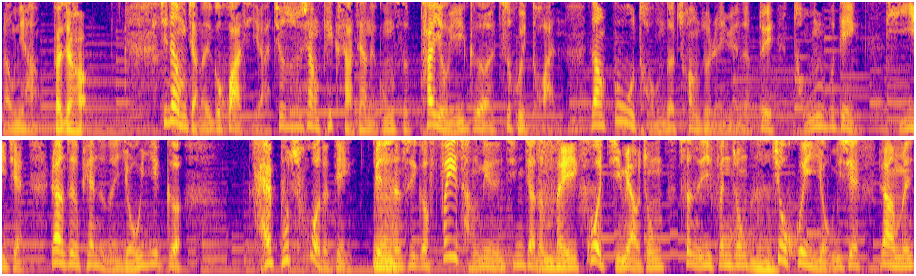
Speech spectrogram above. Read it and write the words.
老吴你好，大家好。今天我们讲到一个话题啊，就是说像 Pixar 这样的公司，它有一个智慧团，让不同的创作人员呢对同一部电影提意见，让这个片子呢由一个。还不错的电影，变成是一个非常令人惊叫的，每过几秒钟 甚至一分钟，就会有一些让我们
